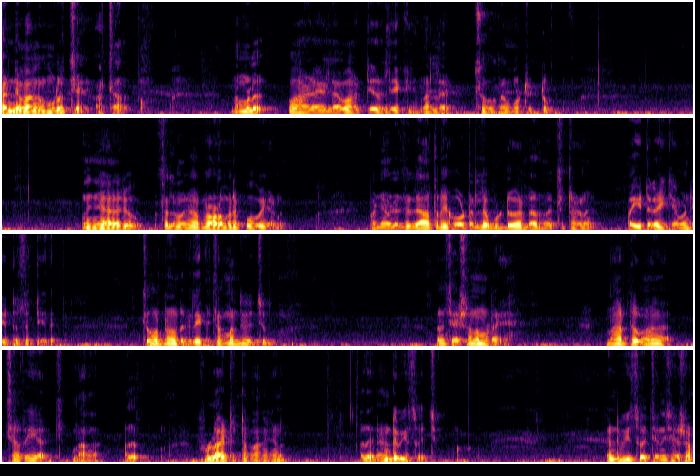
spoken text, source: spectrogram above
കണ്ണിമാങ്ങ മുറിച്ച് അച്ചാർ നമ്മൾ വാഴയില വാട്ടിയതിലേക്ക് നല്ല ചോറ് അങ്ങോട്ടിട്ടു. ഞാനൊരു സ്ഥലം ഒരു എറണാകുളം വരെ പോവുകയാണ്. അപ്പോൾ ഞാൻ വിചാരിച്ചു രാത്രി ഹോട്ടലിൽ ഫുഡ് വേണ്ടെന്ന് വെച്ചിട്ടാണ് വൈകിട്ട് കഴിക്കാൻ വേണ്ടിയിട്ട് സെറ്റ് ചെയ്തത് ചോറിന്റെ നടുക്കിലേക്ക് ചമ്മന്തി വെച്ചു. അതിനുശേഷം നമ്മുടെ നാട്ടുമാങ്ങ ചെറിയ മാങ്ങ. അത് ഫുള്ളായിട്ടിട്ട മാങ്ങയാണ്. അത് രണ്ട് പീസ് വെച്ചു. രണ്ട് പീസ് വെച്ചതിന് ശേഷം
